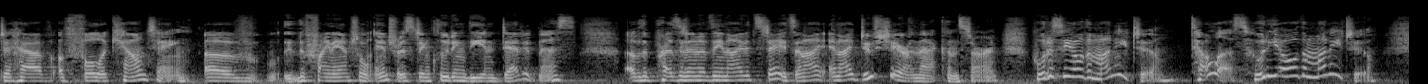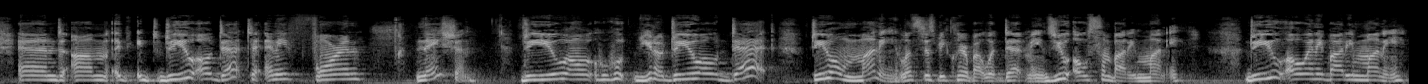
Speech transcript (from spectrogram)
to have a full accounting of the financial interest, including the indebtedness of the President of the United States. And I, and I do share in that concern. Who does he owe the money to? Tell us. Who do you owe the money to? And um, do you owe debt to any foreign nation? Do you owe, who, you know, do you owe debt? Do you owe money? Let's just be clear about what debt means. You owe somebody money. Do you owe anybody money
